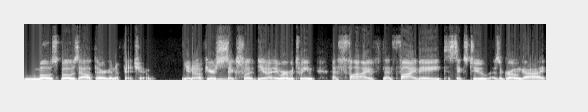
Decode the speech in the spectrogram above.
most bows out there are going to fit you. You know, if you're mm. six foot, you know, anywhere between that five, that five eight to six two as a grown guy,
